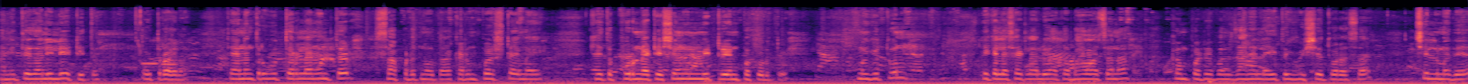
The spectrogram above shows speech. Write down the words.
आणि ते झाली लेट इथं उतरायला. त्यानंतर उतरल्यानंतर सापडत नव्हता कारण फर्स्ट टाईम आहे की इथं पूर्ण स्टेशनहून मी ट्रेन पकडतो मग इथून इकडल्या साईडला आलो आता भावाचा ना कम्फर्टेबल झालेला इथं विषय थोडासा चिलमध्ये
